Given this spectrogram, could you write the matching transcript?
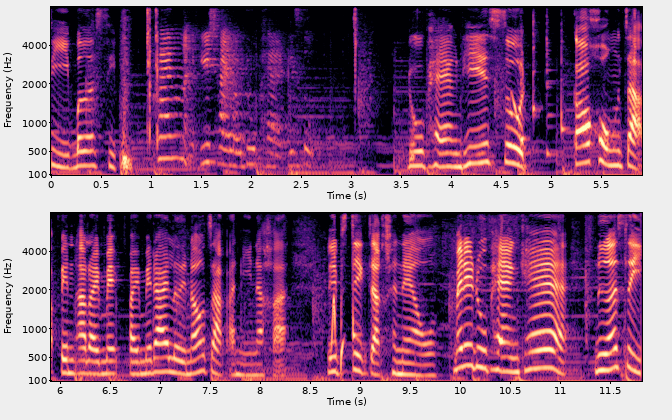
สีเบอร์ 10 แท่งไหนที่ใช้แล้วดูแพงที่สุด ดูแพงที่สุดก็คงจะเป็นอะไรไม่ไปไม่ได้เลยนอกจากอันนี้นะคะลิปสติกจาก Chanel ไม่ได้ดูแพงแค่เนื้อสี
